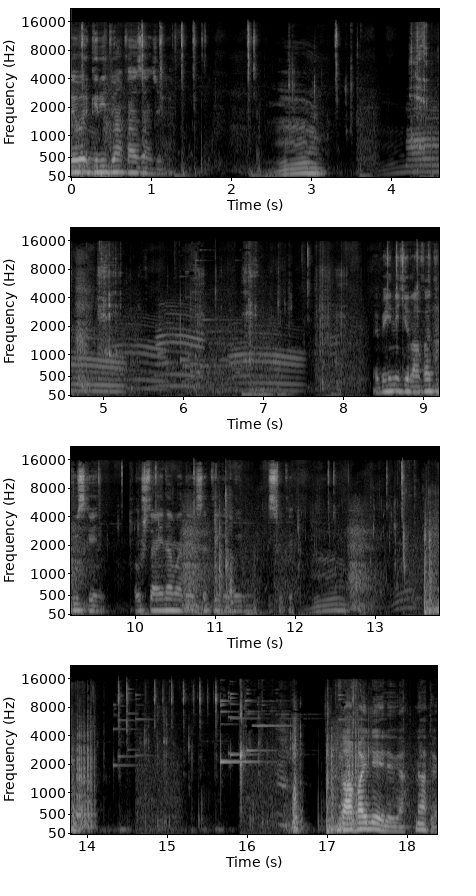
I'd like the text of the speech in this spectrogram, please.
دانە دەیانی ئەی ئا ئێوەکەی زرن ڕاستەکەش خۆ سێوەرگری دوان قازانجێکی بینێکی لافا دروستکەین ئەو شتایی نامان یەکسەر تێکی سووتێک لاڤای لێ لەوێ ناتێ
